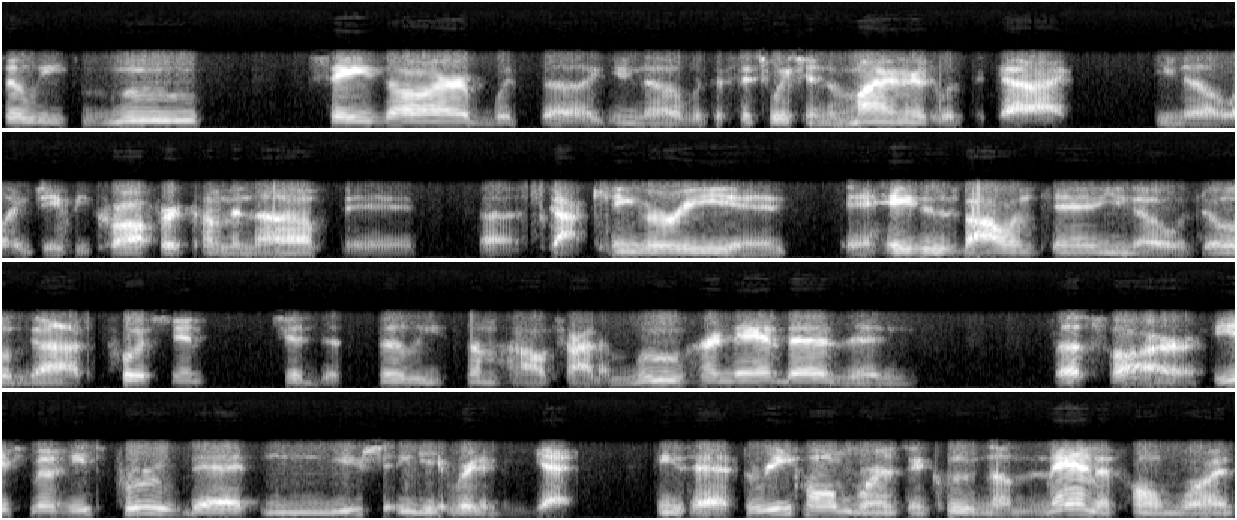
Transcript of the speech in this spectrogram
Phillies move Cesar with the you know with the situation in the minors with the guy you know like J.P. Crawford coming up and uh, Scott Kingery and and Jesus Valentin. You know, those guys pushing, should the Phillies somehow try to move Hernandez? And thus far, he's been he's proved that you shouldn't get rid of him yet. He's had three home runs, including a mammoth home run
